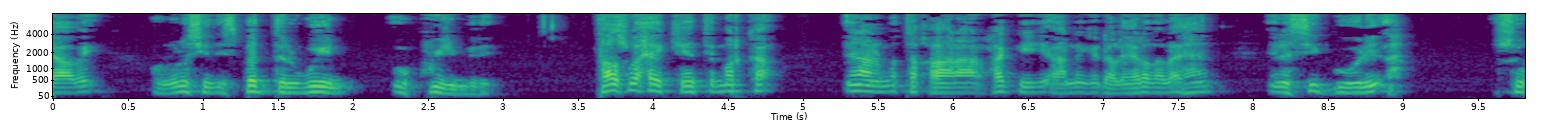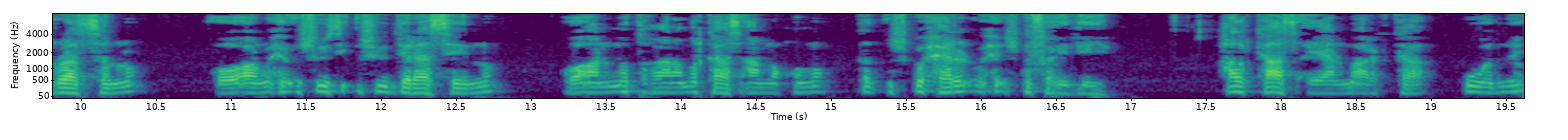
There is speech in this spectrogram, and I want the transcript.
yaabay oo nolosheeda isbeddel weyn oo ku yimiday taas waxay keentay marka inaan mataqaanaa raggii anagii dhallinyarada la ahayn inaan si gooni ah isu raadsanno oo aan wixii isu daraasayno oo aan mataqaanaa markaas aan noqonno dad isku xiran wixii isku faa'iideeya halkaas ayaan maaragtaa u wadnay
